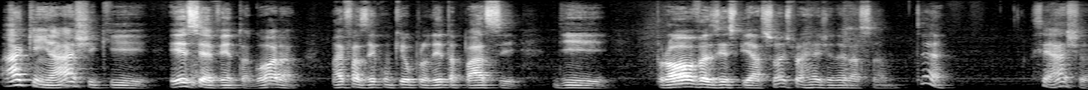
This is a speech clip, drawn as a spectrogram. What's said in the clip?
Há quem ache que esse evento agora vai fazer com que o planeta passe de provas e expiações para regeneração. É. Você acha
